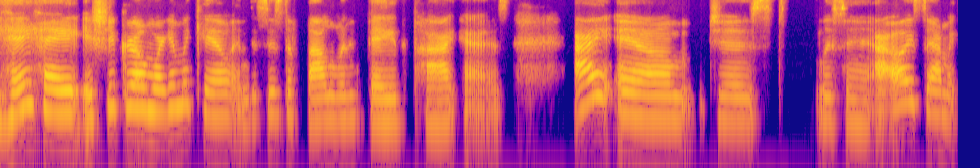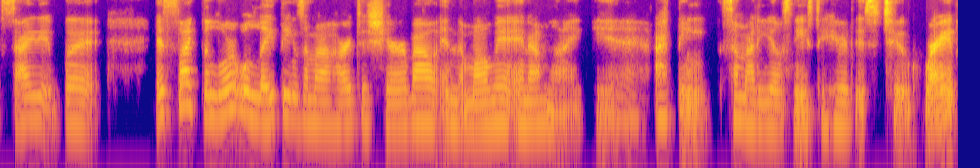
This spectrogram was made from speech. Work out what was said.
hey, hey, it's your girl Morgan Makail, and this is the Following Faith podcast. I am just, listen, I always say I'm excited, but it's like the Lord will lay things on my heart to share about in the moment. And I'm like, yeah, I think somebody else needs to hear this too, right?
